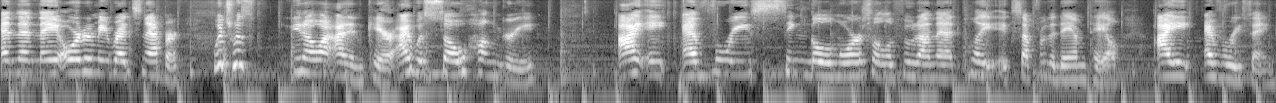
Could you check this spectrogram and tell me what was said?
And then they ordered me red snapper, which was, you know what? I didn't care. I was so hungry. I ate every single morsel of food on that plate except for the damn tail. I ate everything.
